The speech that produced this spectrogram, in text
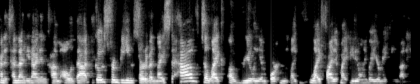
kind of 1099 income, all of that goes from being sort of a nice to have to like a really important like lifeline. It might be the only way you're making money.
